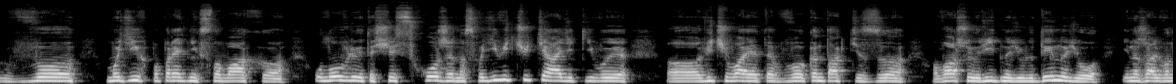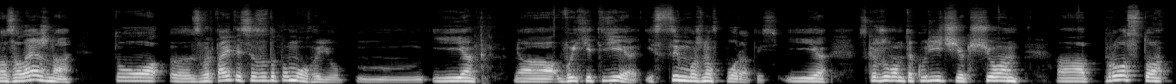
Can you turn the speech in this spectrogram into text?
в моїх попередніх словах уловлюєте щось схоже на свої відчуття, які ви відчуваєте в контакті з вашою рідною людиною, і, на жаль, вона залежна, то е, звертайтеся за допомогою. І вихід є, і з цим можна впоратись. І скажу вам таку річ, якщо просто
